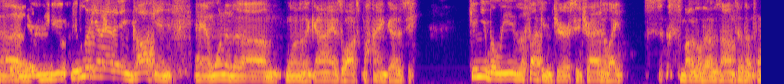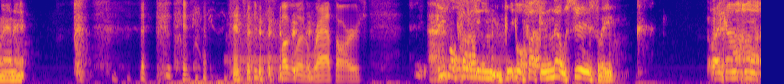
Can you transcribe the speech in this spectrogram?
Uh, you, you're looking at it and gawking, and one of the um, one of the guys walks by and goes, "Can you believe the fucking jerks who tried to like s- smuggle those onto the planet?" Smuggling Rathtars. People fucking people fucking no seriously. Like uh, uh,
